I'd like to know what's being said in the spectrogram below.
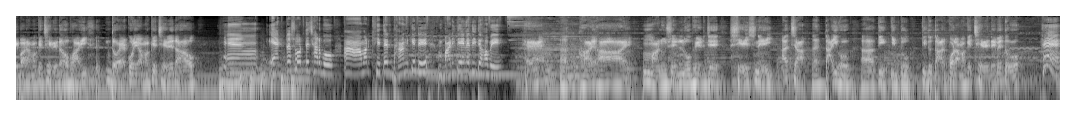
এবার আমাকে ছেড়ে দাও ভাই। দয়া করে আমাকে ছেড়ে দাও। একটা শর্তে ছাড়বো। আমার ক্ষেতের ধান কেটে বাড়িতে এনে দিতে হবে। হ্যাঁ? হায় হায় মানুষের লোভের যে শেষ নেই। আচ্ছা তাই হোক কিন্তু কিন্তু তারপর আমাকে ছেড়ে দেবে তো? হ্যাঁ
